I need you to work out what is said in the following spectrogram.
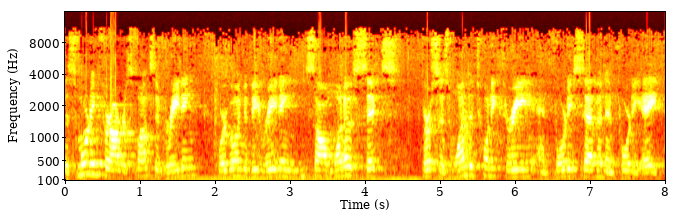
This morning, for our responsive reading, we're going to be reading Psalm 106, verses 1 to 23, and 47 and 48.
